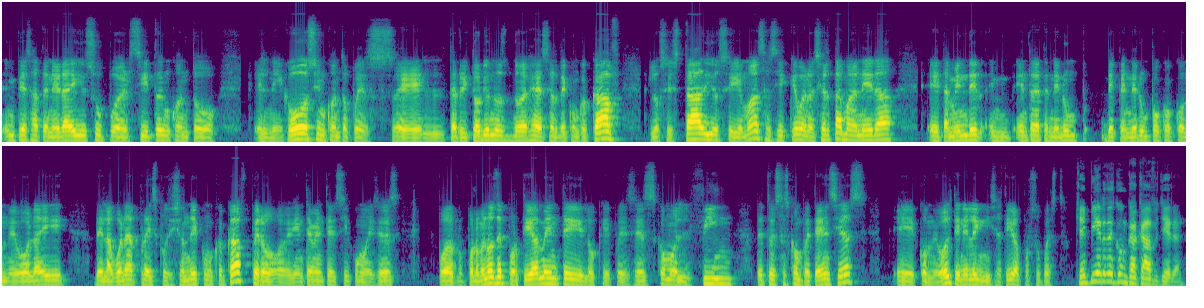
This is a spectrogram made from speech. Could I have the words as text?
empieza a tener ahí su podercito en cuanto el negocio, en cuanto pues el territorio no, no deja de ser de CONCACAF, los estadios y demás. Así que bueno, de cierta manera eh, también de- en- entra a tener un, depender un poco con Mebol ahí de la buena predisposición de CONCACAF, pero evidentemente sí, como dices, por, por lo menos deportivamente y lo que pues es como el fin de todas estas competencias, eh, Conmebol tiene la iniciativa, por supuesto. ¿Qué pierde con CACAF, Gerald?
